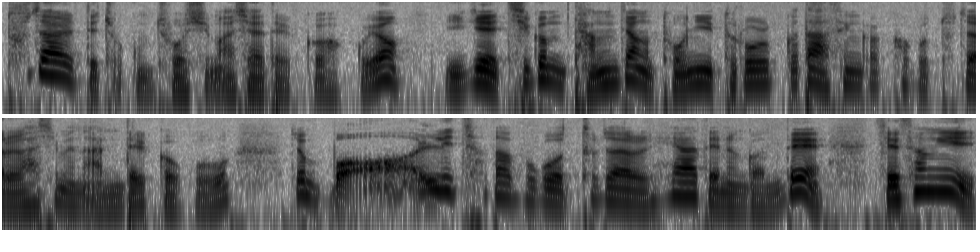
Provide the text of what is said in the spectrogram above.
투자할 때 조금 조심하셔야 될 것 같고요. 이게 지금 당장 돈이 들어올 거다 생각하고 투자를 하시면 안 될 거고 좀 멀리 쳐다보고 투자를 해야 되는 건데 재성이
